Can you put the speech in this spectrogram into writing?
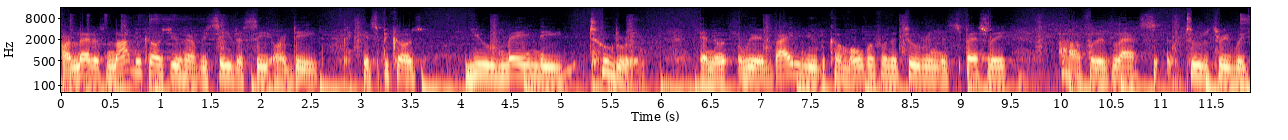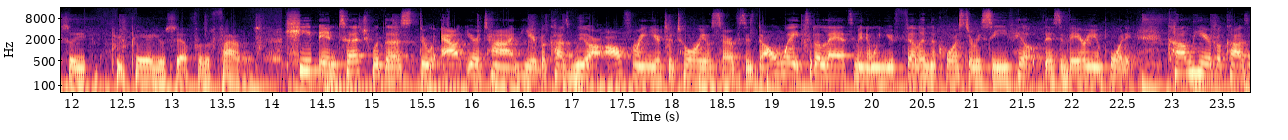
are letters not because you have received a C or D, it's because you may need tutoring. And we're inviting you to come over for the tutoring, especially uh, for the last two to three weeks so you can prepare yourself for the finals. Keep in touch with us throughout your time here because we are offering your tutorial services. Don't wait to the last minute when you're filling the course to receive help. That's very important. Come here because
